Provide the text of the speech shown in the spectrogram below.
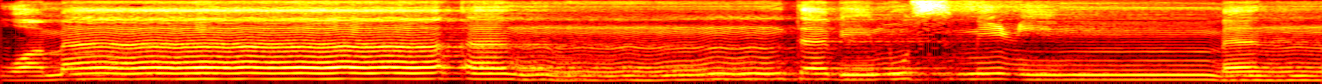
وما أنت بمسمع من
